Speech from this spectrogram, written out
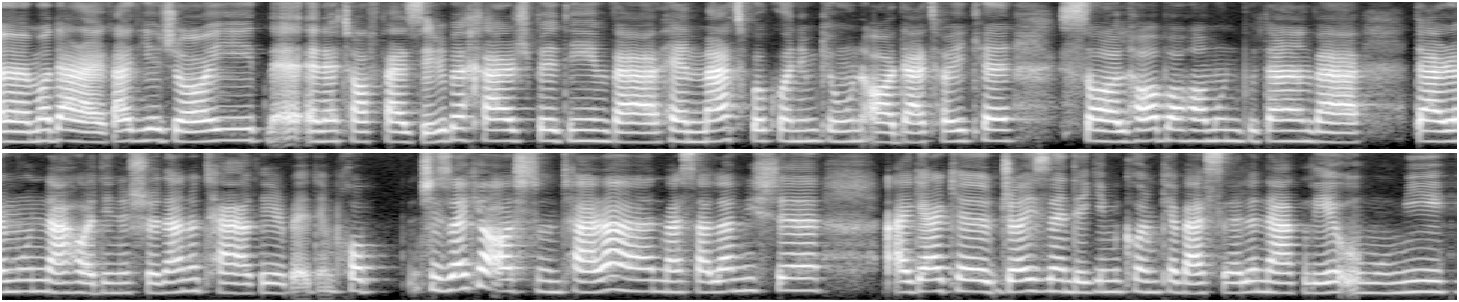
ما در حقیقت یه جایی انعطاف پذیری به خرج بدیم و همت بکنیم که اون عادت هایی که سالها با همون بودن و درمون نهادینه شدن رو تغییر بدیم. خب چیزایی که آسون ترن مثلا میشه اگر که جایی زندگی می‌کنیم که وسایل نقلیه عمومی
